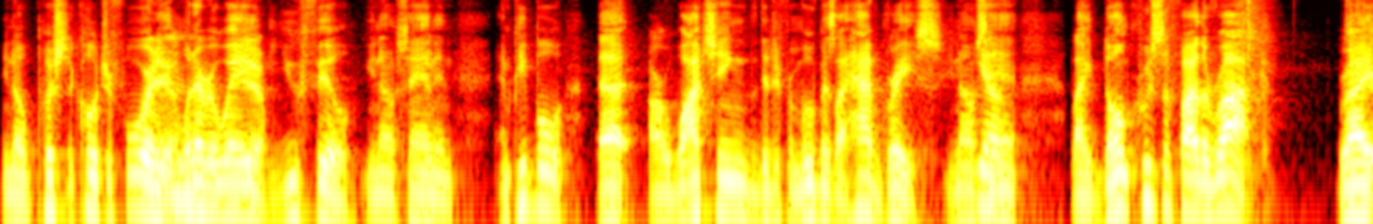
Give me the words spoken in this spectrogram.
you know, push the culture forward Yeah. in whatever Mhm. way Yeah. you feel. You know what I'm saying? Yeah. And and people that are watching the different movements, like have grace. You know what I'm Yeah. saying? Like don't crucify the rock, right?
